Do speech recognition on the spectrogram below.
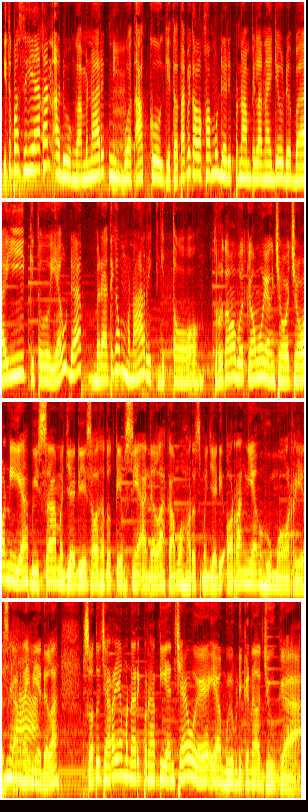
itu pastinya kan aduh nggak menarik nih buat aku gitu. Tapi kalau kamu dari penampilan aja udah baik gitu, ya udah berarti kamu menarik gitu. Terutama buat kamu yang cowok-cowok nih ya bisa menjadi salah satu tipsnya adalah kamu harus menjadi orang yang humoris Nah. karena ini adalah suatu cara yang menarik perhatian cewek yang belum dikenal juga.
